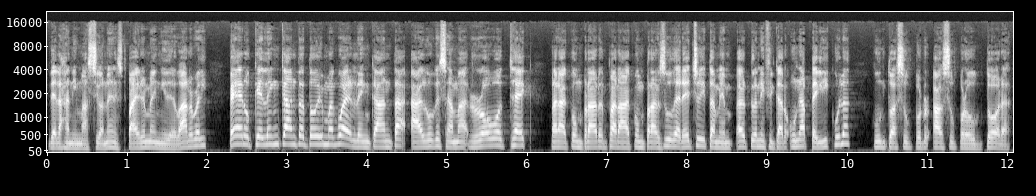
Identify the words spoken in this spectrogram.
de las animaciones de Spider-Man y de Marvel. Pero ¿qué le encanta a Tobey Maguire? Le encanta algo que se llama Robotech para comprar, para comprar sus derechos y también planificar una película junto a su, a su productora.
